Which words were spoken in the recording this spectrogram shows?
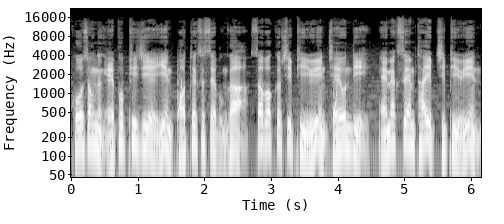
고성능 FPGA인 Virtex 7과 서버급 CPU인 Xeon D, MXM 타입 GPU인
